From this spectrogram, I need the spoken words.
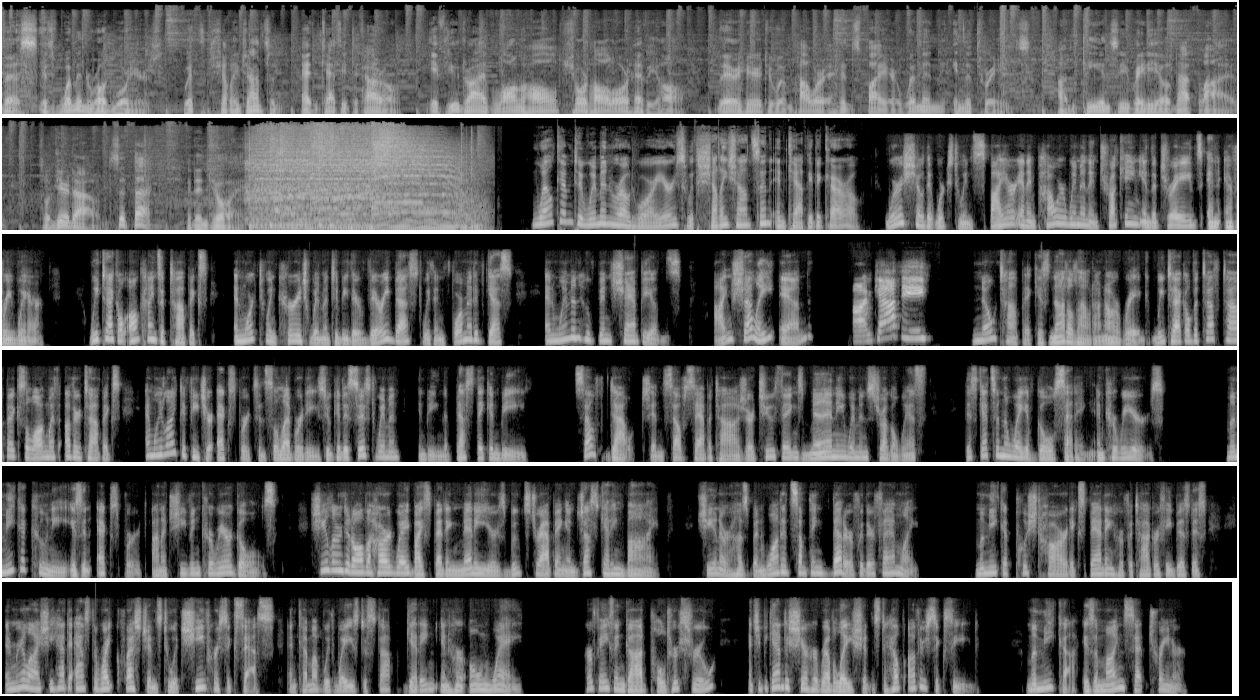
This is Women Road Warriors with Shelley Johnson and Kathy Tuccaro. If you drive long haul, short haul, or heavy haul, they're here to empower and inspire women in the trades on tncradio.live. So gear down, sit back, and enjoy. Welcome to Women Road Warriors with Shelley Johnson and Kathy Tuccaro. We're a show that works to inspire and empower women in trucking, in the trades, and everywhere. We tackle all kinds of topics and work to encourage women to be their very best with informative guests and women who've been champions. I'm Shelley and I'm Kathy. No topic is not allowed on our rig. We tackle the tough topics along with other topics, and we like to feature experts and celebrities who can assist women in being the best they can be. Self doubt and self sabotage are two things many women struggle with. This gets in the way of goal setting and careers. Mimika Cooney is an expert on achieving career goals. She learned it all the hard way by spending many years bootstrapping and just getting by. She and her husband wanted something better for their family. Mimika pushed hard, expanding her photography business and realized she had to ask the right questions to achieve her success and come up with ways to stop getting in her own way. Her faith in God pulled her through, and she began to share her revelations to help others succeed. Mimika is a mindset trainer.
